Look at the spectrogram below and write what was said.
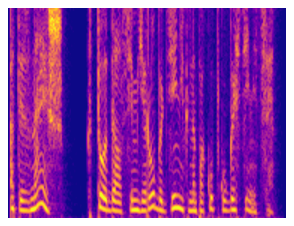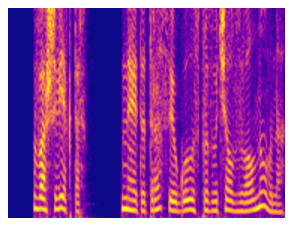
А ты знаешь, кто дал семье Роба денег на покупку гостиницы? Ваш Вектор. На этот раз ее голос прозвучал взволнованно.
